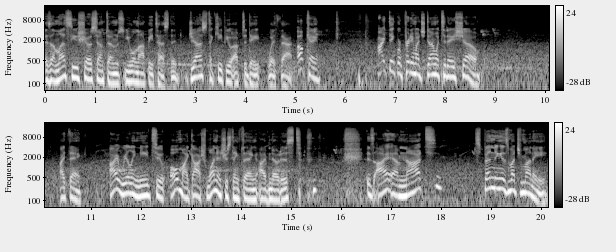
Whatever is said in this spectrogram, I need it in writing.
is unless you show symptoms, you will not be tested, just to keep you up to date with that. Okay, I think we're pretty much done with today's show. I think. I really need to. Oh my gosh, one interesting thing I've noticed is I am not spending as much money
